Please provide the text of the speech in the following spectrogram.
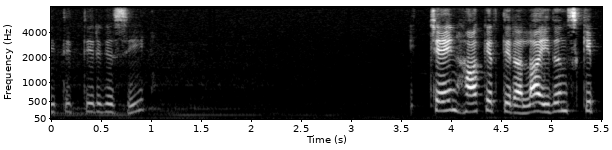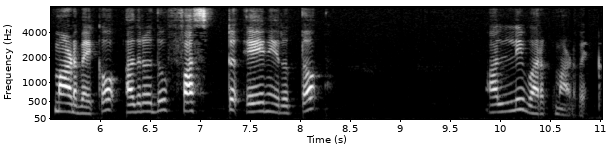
ರೀತಿ ತಿರುಗಿಸಿ ಚೈನ್ ಹಾಕಿರ್ತೀರಲ್ಲ ಇದನ್ನು ಸ್ಕಿಪ್ ಮಾಡಬೇಕು. ಅದರದ್ದು ಫಸ್ಟ್ ಏನಿರುತ್ತೋ ಅಲ್ಲಿ ವರ್ಕ್ ಮಾಡಬೇಕು.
